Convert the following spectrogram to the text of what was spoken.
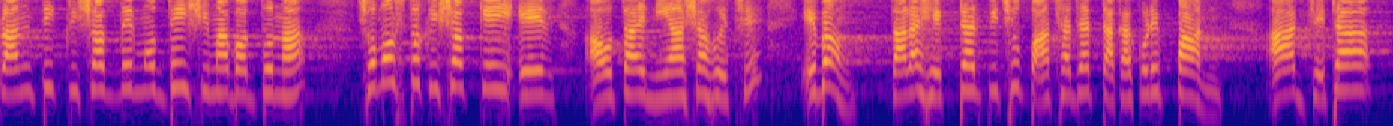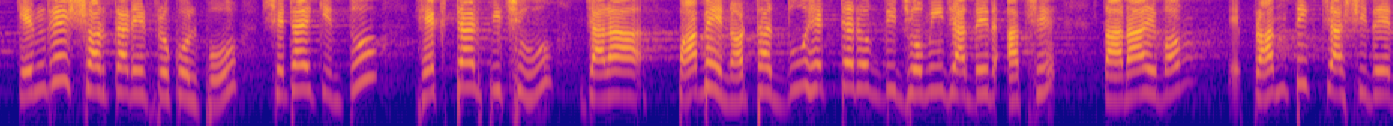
প্রান্তিক কৃষকদের মধ্যেই সীমাবদ্ধ না, সমস্ত কৃষককেই এর আওতায় নিয়ে আসা হয়েছে এবং তারা হেক্টর পিছু পাঁচ হাজার টাকা করে পান। আর যেটা কেন্দ্রের সরকারের প্রকল্প সেটায় কিন্তু হেক্টর পিছু যারা পাবেন, অর্থাৎ দু হেক্টর অবধি জমি যাদের আছে, তারা এবং প্রান্তিক চাষিদের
